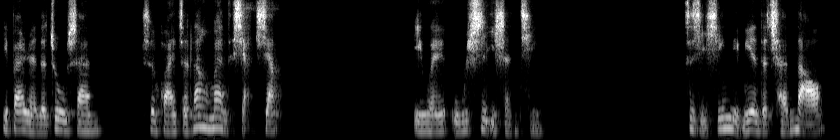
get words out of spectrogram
一般人的住山是怀着浪漫的想象，以为无事一身轻。自己心里面的尘劳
